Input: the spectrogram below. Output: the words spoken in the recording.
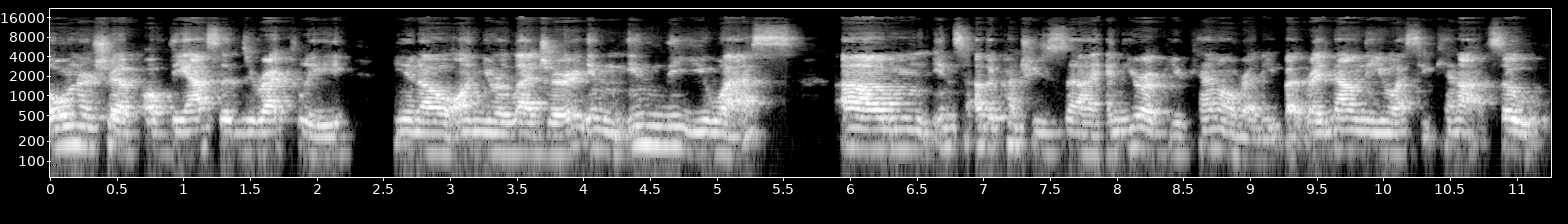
ownership of the asset directly you know on your ledger in in the us um, in other countries uh, in europe you can already but right now in the us you cannot. So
